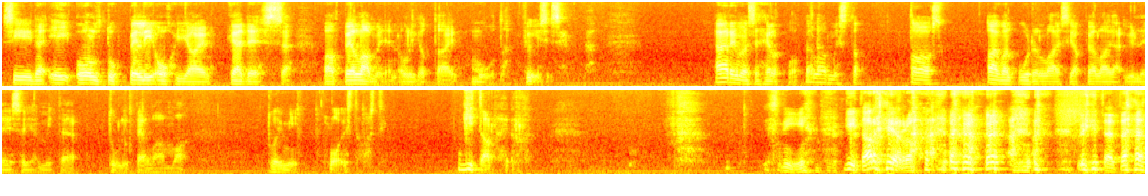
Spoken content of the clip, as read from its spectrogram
Siinä ei oltu peliohjain kädessä, vaan pelaaminen oli jotain muuta fyysisempää. Äärimmäisen helppoa pelaamista, taas aivan uudenlaisia pelaajayleisöjä, mitä tuli pelaamaan, toimi loistavasti. Guitar Hero. Niin, Guitar Hero. Mitä tämä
